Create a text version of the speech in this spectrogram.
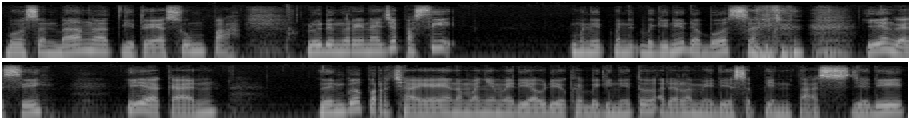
bosen banget gitu ya, sumpah. Lu dengerin aja pasti menit-menit begini udah bosen iya nggak sih iya kan dan gue percaya yang namanya media audio kayak begini tuh adalah media sepintas. Jadi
